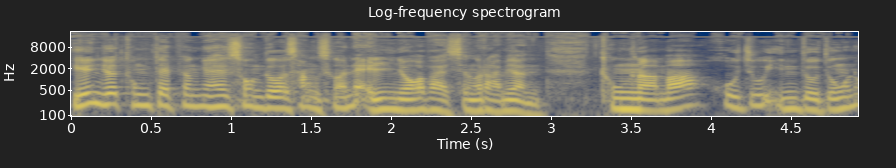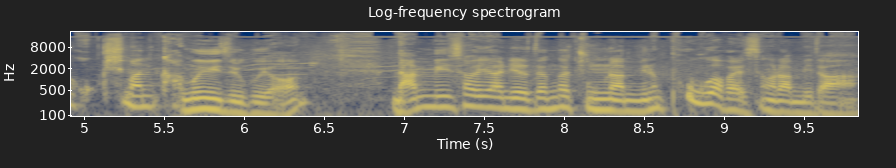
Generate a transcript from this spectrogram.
이게 이제 동태평양 해상도가 상승하는 엘니뇨가 발생을 하면 동남아, 호주, 인도 등은 혹심한 가뭄이 들고요. 남미 서해안이라든가 중남미는 폭우가 발생을 합니다.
